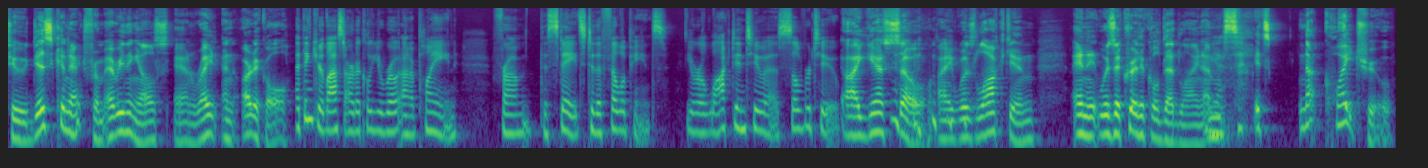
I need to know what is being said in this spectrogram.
to disconnect from everything else and write an article. I think your last article you wrote on a plane from the States to the Philippines. You were locked into a silver tube. I guess so. I was locked in, and it was a critical deadline. I'm, yes. It's not quite true.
